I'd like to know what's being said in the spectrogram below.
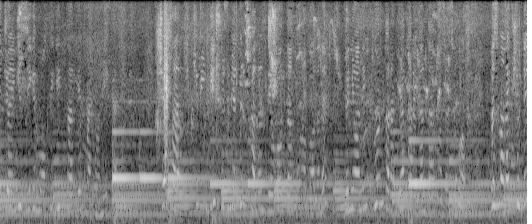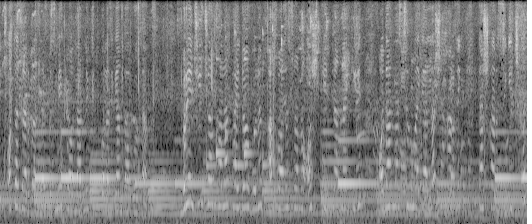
turar joyingiz yigirma olti gektarga maydon ekan. Shahar ikki ming besh yuz metr qalin devordan o'rab olinib dunyoning to'rt tarafiga qaragan darvozasi bor. Biz mana kirdik ota darvoza biz mehmonlarni kutib oladigan darvozamiz. Birinchi choyxona paydo bo'lib aholi soni oshib ketgandan keyin odamlar sig'maganlar shaharning tashqarisiga chiqib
